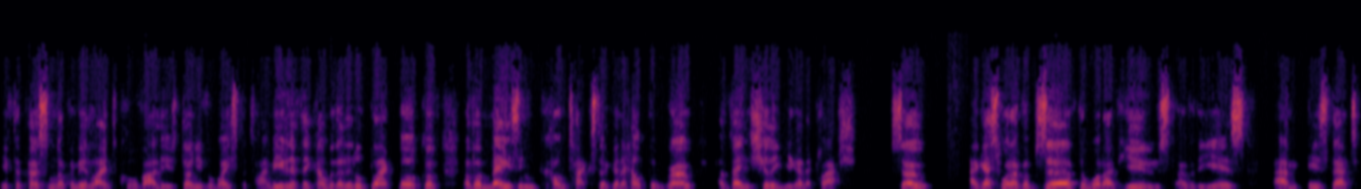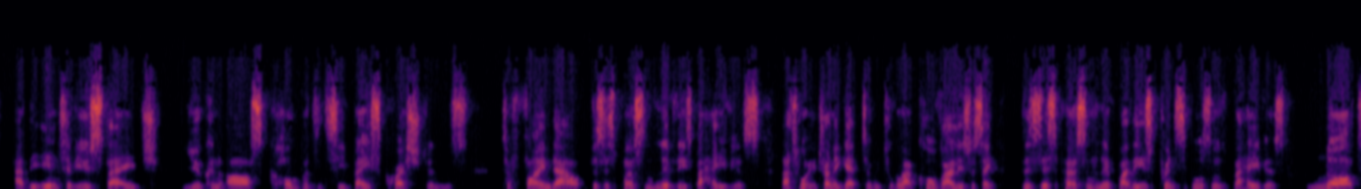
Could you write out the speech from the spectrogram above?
If the person's not going to be aligned to core values, don't even waste the time. Even if they come with a little black book of, of amazing contacts that are going to help them grow, eventually you're going to clash. So I guess what I've observed and what I've used over the years um, is that at the interview stage, you can ask competency based questions to find out does this person live these behaviors? That's what you're trying to get to. We talk about core values, we say, does this person live by these principles of behaviors? Not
